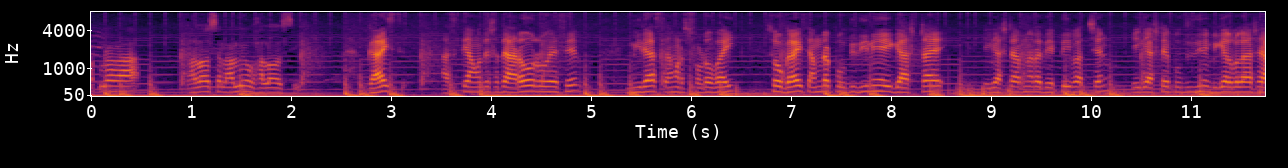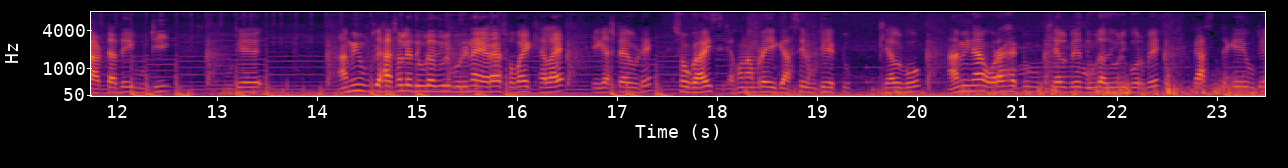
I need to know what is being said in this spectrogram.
আপনারা ভালো আছেন? আমিও ভালো আছি। গাইস আজকে আমাদের সাথে আরও রয়েছে মিরাজ আমার ছোট ভাই। সো গাইস আমরা প্রতিদিনে এই গাছটায় এই গাছটা আপনারা দেখতেই পাচ্ছেন। এই গাছটায় প্রতিদিনে বিকালবেলা আসে আড্ডা দেই উঠি উঠে আমি আসলে দৌড়াদৌড়ি করি না, এরা সবাই খেলায় এই গাছটায় উঠে। সো গাইস এখন আমরা এই গাছে উঠে একটু খেলব। আমি না, ওরা একটু খেলবে, দৌড়াদৌড়ি করবে, গাছ থেকে উঠে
